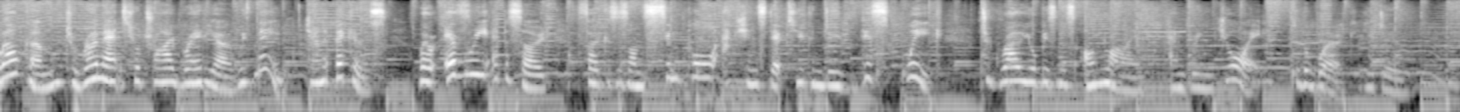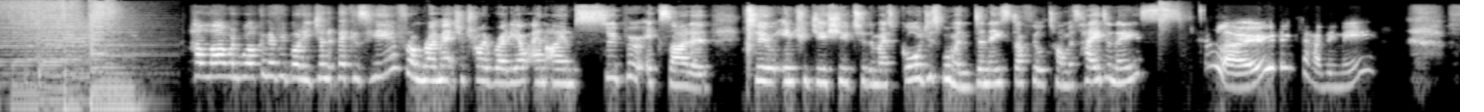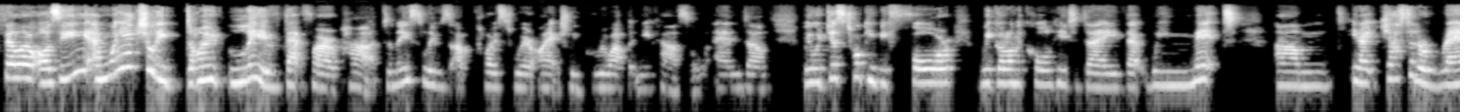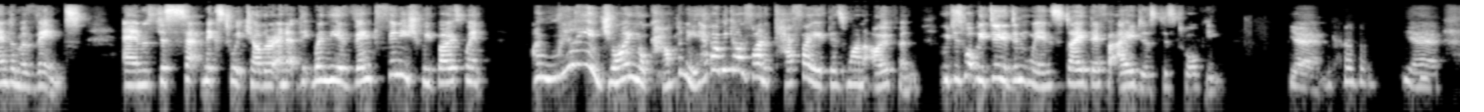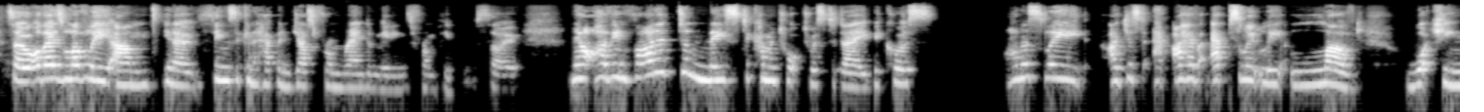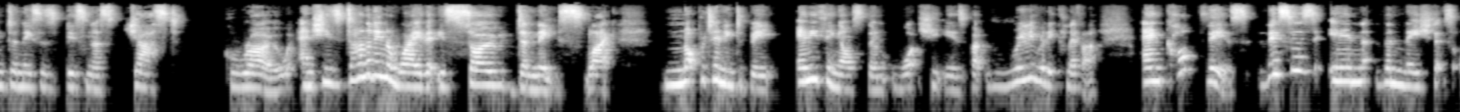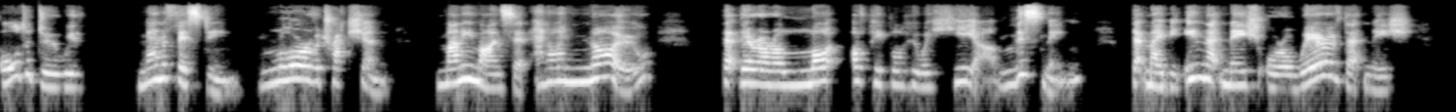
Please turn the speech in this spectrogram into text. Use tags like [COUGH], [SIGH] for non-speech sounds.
Welcome to Romance Your Tribe Radio with me, Janet Beckers, where every episode focuses on simple action steps you can do this week to grow your business online and bring joy to the work you do. Hello and welcome everybody. Janet Beckers here from Romance Your Tribe Radio, and I am super excited to introduce you to the most gorgeous woman, Denise Duffield Thomas. Hey, Denise. Hello, thanks for having me fellow Aussie, and we actually don't live that far apart. Denise lives up close to where I actually grew up at Newcastle, and um, we were just talking before we got on the call here today that we met, um, you know, just at a random event, and just sat next to each other. And the, when the event finished, we both went. I'm really enjoying your company. How about we go and find a cafe if there's one open? Which is what we did, didn't we? And stayed there for ages just talking. Yeah. [LAUGHS] yeah. So all those lovely um, you know things that can happen just from random meetings from people. So now i've invited denise to come and talk to us today because honestly i just i have absolutely loved watching denise's business just grow. And she's done it in a way that is so denise like not pretending to be anything else than what she is, but really, really clever. And cop this this is in the niche that's all to do with manifesting, law of attraction, money mindset. And I know that there are a lot of people who are here listening that may be in that niche or aware of that niche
